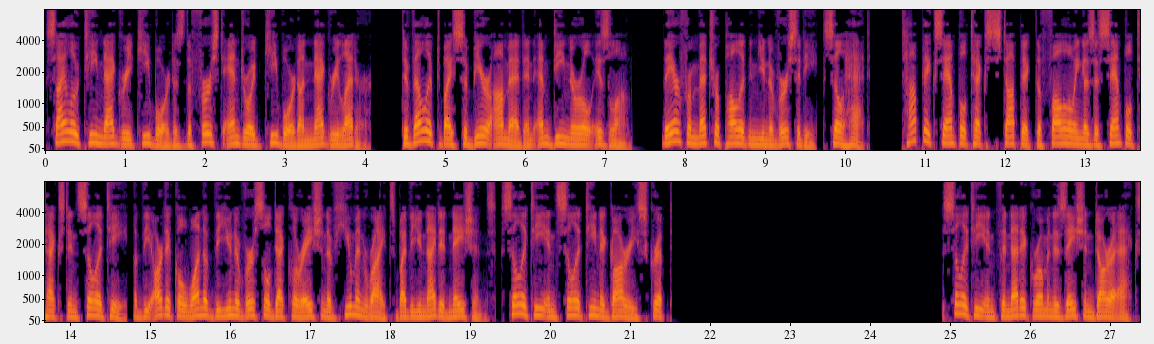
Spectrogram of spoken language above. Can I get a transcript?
Silo T Nagri keyboard is the first Android keyboard on Nagri letter. Developed by Sabir Ahmed and M. D. Nurul Islam. They are from Metropolitan University, Sylhet. Topic sample texts topic The following is a sample text in Sylheti, of the Article 1 of the Universal Declaration of Human Rights by the United Nations, Sylheti in Sylheti Nagari script Sylheti in phonetic romanization Dara x,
